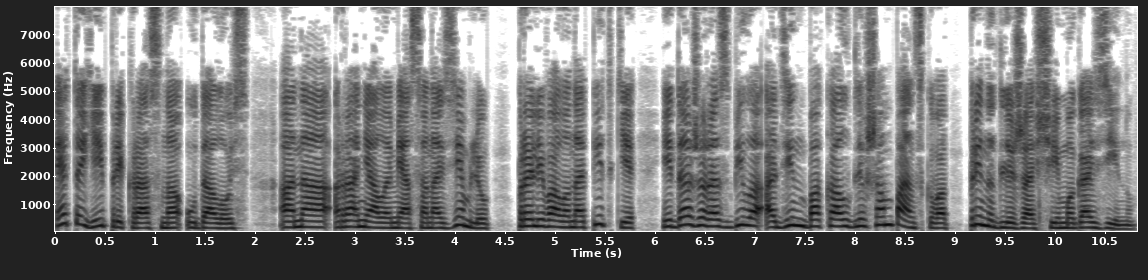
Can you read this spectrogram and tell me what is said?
Это ей прекрасно удалось. Она роняла мясо на землю, проливала напитки и даже разбила один бокал для шампанского, принадлежащий магазину.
